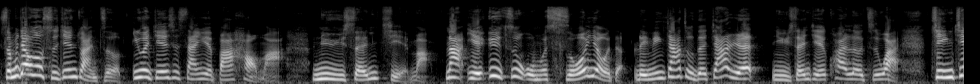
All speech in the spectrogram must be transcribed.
什么叫做时间转折？因为今天是三月八号嘛，女神节嘛，那也预祝我们所有的领领家族的家人女神节快乐之外，紧接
